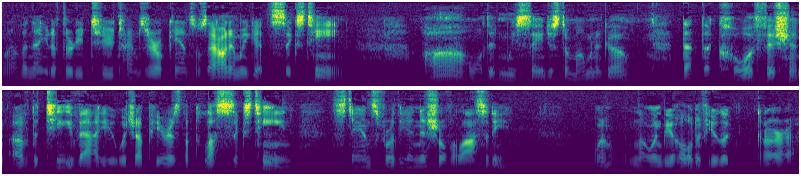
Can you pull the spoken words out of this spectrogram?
Well, the negative 32 times 0 cancels out, and we get 16. Ah, well, didn't we say just a moment ago that the coefficient of the t value, which up here is the plus 16, stands for the initial velocity? Well, lo and behold, if you look at our uh,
